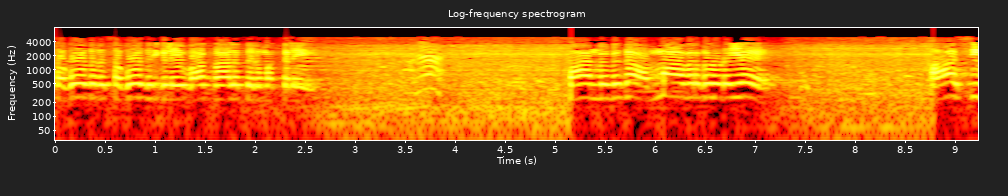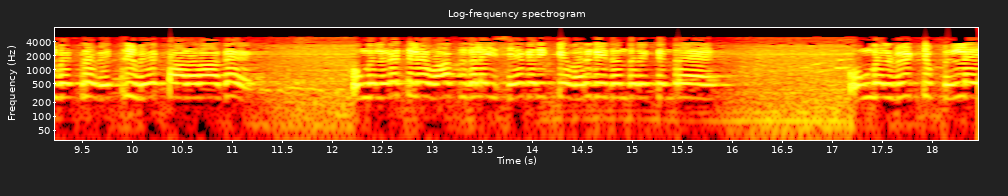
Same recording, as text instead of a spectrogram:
சகோதர சகோதரிகளே வாக்காள பெருமக்களே மாண்புமிகு அம்மா அவர்களுடைய ஆசி பெற்ற வெற்றி வேட்பாளராக உங்களிடத்திலே வாக்குகளை சேகரிக்க வருகை தந்திருக்கின்ற உங்கள் வீட்டு பிள்ளை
